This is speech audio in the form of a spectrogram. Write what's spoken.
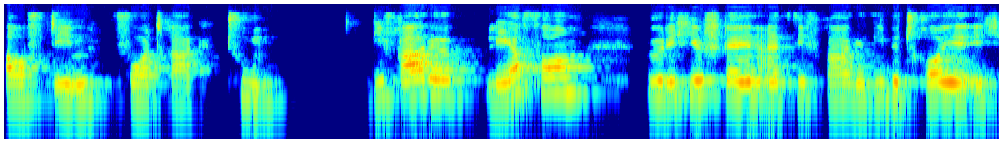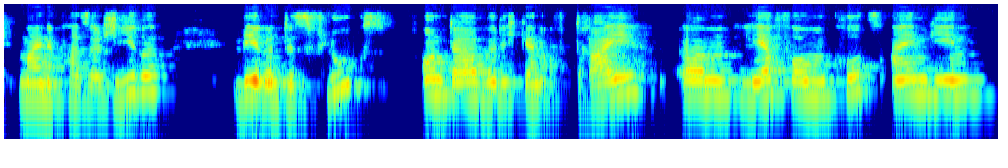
auf den Vortrag tun. Die Frage Lehrform würde ich hier stellen als die Frage, wie betreue ich meine Passagiere während des Flugs und da würde ich gerne auf drei ähm, Lehrformen kurz eingehen.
